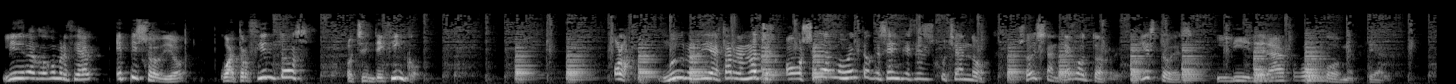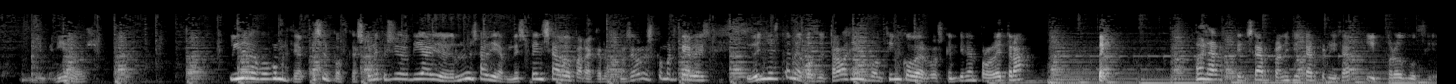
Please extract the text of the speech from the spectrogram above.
Liderazgo Comercial, episodio 485. Hola, muy buenos días, tardes, noches, o sea el momento que sea en que estés escuchando. Soy Santiago Torres y esto es Liderazgo Comercial. Bienvenidos. Liderazgo Comercial es el podcast con episodios diarios de lunes a viernes pensado para que responsables comerciales y dueños de negocio trabajen con cinco verbos que empiezan por letra P. Parar, pensar, planificar, priorizar y producir.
